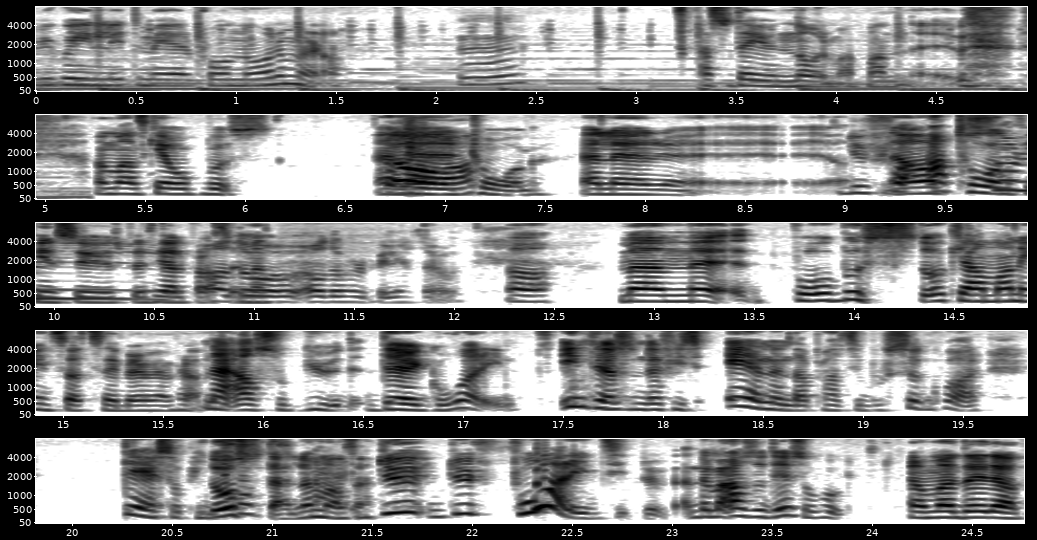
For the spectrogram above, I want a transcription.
Ska vi gå in lite mer på normer då? Mm. Alltså det är ju en norm att man, om man ska åka buss. Eller Ja. tåg. Eller... eh, Du får ja, absolut... tåg finns ju specialplatser. Ja, men, då, ja, då har du biljetter. av. ja. men eh, på buss då kan man inte sätta sig bredvid en fram. Nej, alltså gud, det går inte. Inte ens om det finns en enda plats i bussen kvar. Det är så pinsamt. Då ställer man sig. Du, du får inte sitta bredvid. Nej, men alltså det är så sjukt. Ja men det är det att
